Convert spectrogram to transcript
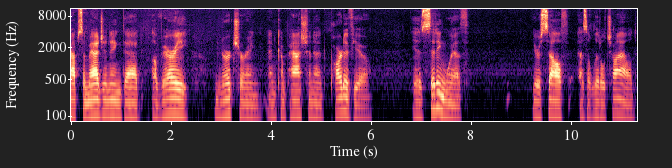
Perhaps imagining that a very nurturing and compassionate part of you is sitting with yourself as a little child,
